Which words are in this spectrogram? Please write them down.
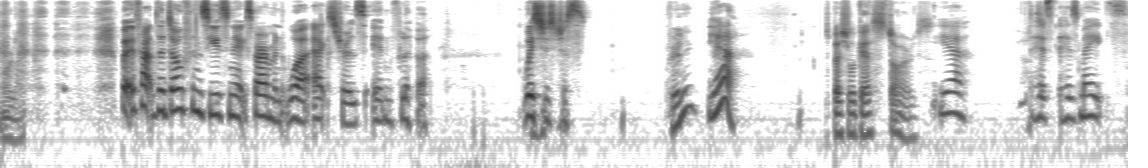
More like. But in fact, the dolphins used in the experiment were extras in Flipper, which is just Really? yeah, Special guest stars. yeah, his his mates.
